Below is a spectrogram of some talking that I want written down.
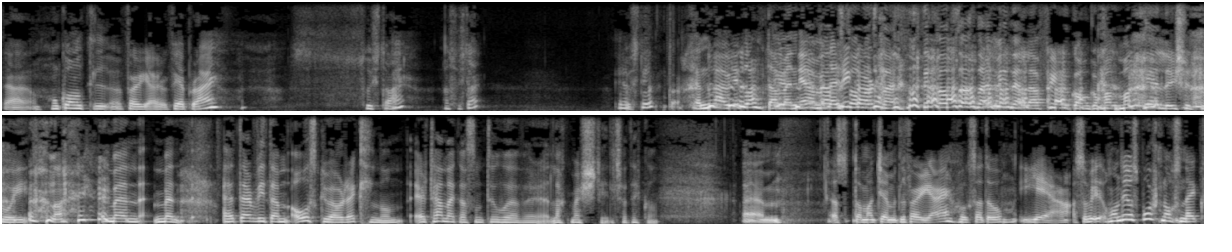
Det er, hun kom til førre i februar, sørste her, sørste her. Jag har glömt det. Ja, nu har vi glömt det, men ja, men det rikar det. Det var så där min eller fyra gånger man man heller inte tog. Nej. Men men det är vi den oskriva regeln är det som tog över lagt mest till så det kan. Ehm Alltså då man kommer till förra och så då ja, alltså vi, hon det ju sport nog snack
